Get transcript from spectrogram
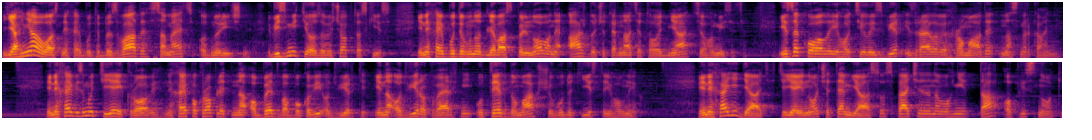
Ягня у вас нехай буде без вади, самець однорічний. Візьміть його за овечок та скіс, і нехай буде воно для вас пильноване аж до 14-го дня цього місяця. І заколи його цілий збір Ізраїлевої громади на смерканні. І нехай візьмуть тієї крові, нехай покроплять на обидва бокові одвірки і на одвірок верхній у тих домах, що будуть їсти його в них. І нехай їдять тієї ночі те м'ясо, спечене на вогні, та опрісноки.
